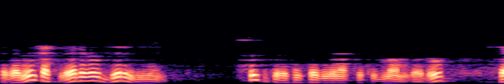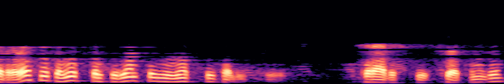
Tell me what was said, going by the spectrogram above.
За ним последовал Берлин. В 1897 году собралась наконец конференция немецкой полиции. К радости Хёттинга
